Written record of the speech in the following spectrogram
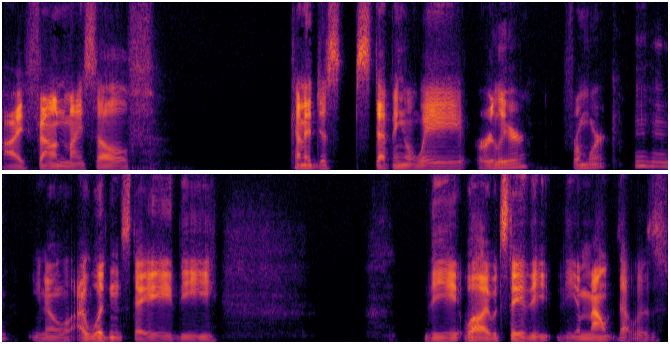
I found myself kind of just stepping away earlier from work mm-hmm. You know, I wouldn't stay the the well, I would stay the the amount that was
